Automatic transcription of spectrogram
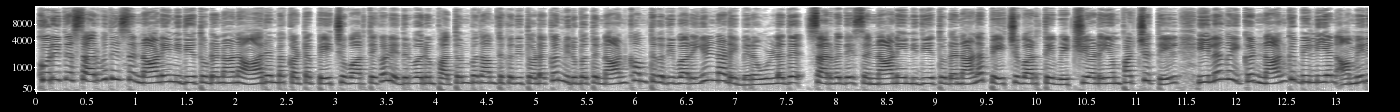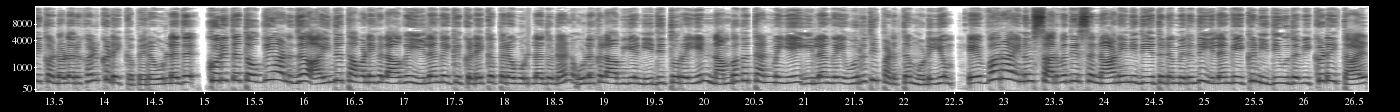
குறித்த சர்வதேச நாணய நிதியத்துடனான ஆரம்ப கட்ட பேச்சுவார்த்தைகள் எதிர்வரும் பத்தொன்பதாம் தேதி தொடக்கம் இருபத்தி நான்காம் தேதி வரையில் நடைபெறவுள்ளது. சர்வதேச நாணய நிதியத்துடனான பேச்சுவார்த்தை வெற்றியடையும் பட்சத்தில் இலங்கைக்கு நான்கு பில்லியன் அமெரிக்க டாலர்கள் கிடைக்கப்பெற உள்ளது குறித்த தொகையானது ஐந்து தவணைகளாக இலங்கைக்கு கிடைக்கப்பெற உள்ளதுடன் உலகளாவிய நிதித்துறையின் நம்பகத்தன்மையை இலங்கை உறுதிப்படுத்த முடியும். எவ்வாறாயினும் சர்வதேச நாணய நிதியத்திடமிருந்து இலங்கைக்கு நிதியுதவி கிடைத்தால்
